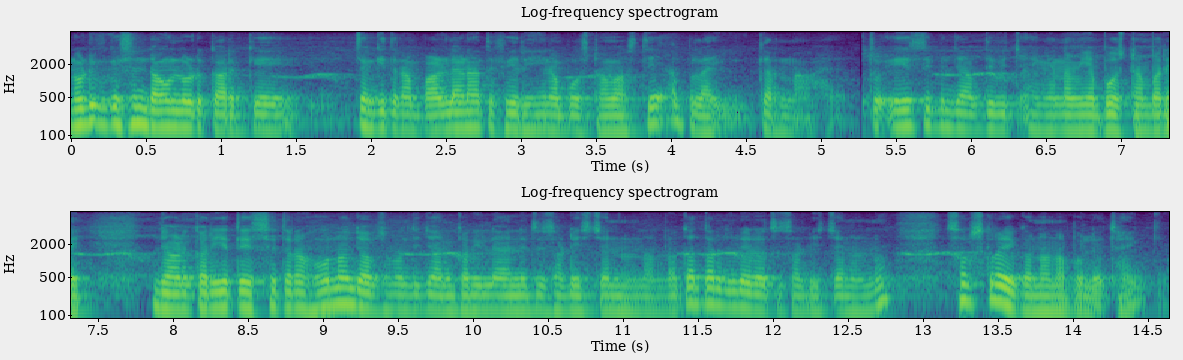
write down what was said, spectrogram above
ਨੋਟੀਫਿਕੇਸ਼ਨ ਡਾਊਨਲੋਡ ਕਰਕੇ ਚੰਗੀ ਤਰ੍ਹਾਂ ਪੜ੍ਹ ਲੈਣਾ ਅਤੇ ਫਿਰ ਹੀ ਇਹਨਾਂ ਪੋਸਟਾਂ ਵਾਸਤੇ ਅਪਲਾਈ ਕਰਨਾ ਹੈ। ਤੋ ਇਹ ਸੀ ਪੰਜਾਬ ਦੇ ਵਿੱਚ ਆਈਆਂ ਨਵੀਆਂ ਪੋਸਟਾਂ ਬਾਰੇ ਜਾਣਕਾਰੀ ਅਤੇ ਇਸੇ ਤਰ੍ਹਾਂ ਹੋਰਨਾਂ ਜੋਬ ਸੰਬੰਧੀ ਜਾਣਕਾਰੀ ਲੈਣ ਲਈ ਤੁਸੀਂ ਸਾਡੇ ਇਸ ਚੈਨਲ ਨਾਲ ਲਗਾਤਾਰ ਜੁੜੇ ਰਹੋ ਤੇ ਸਾਡੇ ਇਸ ਚੈਨਲ ਨੂੰ ਸਬਸਕ੍ਰਾਈਬ ਕਰਨਾ ਨਾ ਭੁੱਲਿਓ। ਥੈਂਕ ਯੂ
